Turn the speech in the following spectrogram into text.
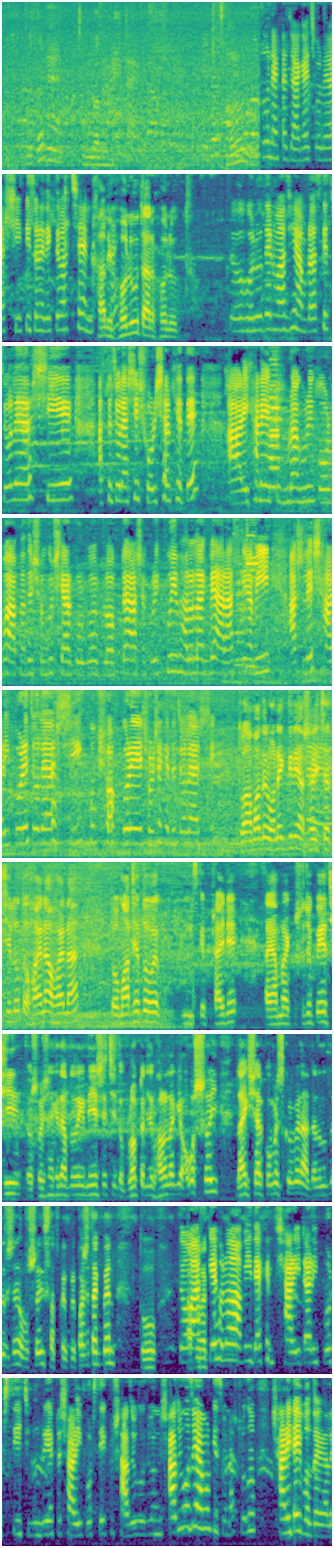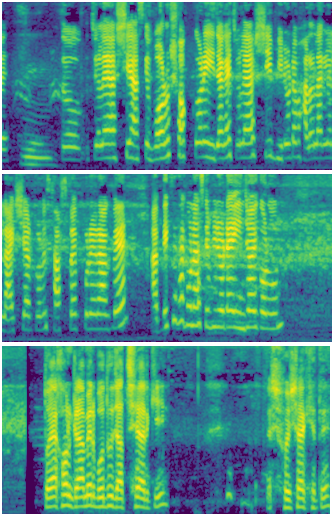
নতুন একটা জায়গায় চলে আসছি পিছনে দেখতে পাচ্ছেন খালি হলুদ আর হলুদ। তো হলুদের মাঝে আমরা আজকে চলে আসছি আজকে চলে আসছি সরিষার খেতে আর এখানে একটু ঘোরাঘুরি করব আপনাদের সঙ্গে শেয়ার করব ব্লগটা আশা করি খুবই ভালো লাগবে। আর আজকে আমি আসলে শাড়ি পরে চলে আসছি খুব শখ করে সরিষা খেতে চলে আসছি। তো আমাদের অনেক দিনই আসার ইচ্ছা ছিল তো হয় না হয় না। তো মাঝে তো আজকে ফ্রাইডে তাই আমরা একটু সুযোগ পেয়েছি। তো সরিষা খেতে আপনাদেরকে নিয়ে এসেছি। তো ব্লগটা যদি ভালো লাগে অবশ্যই লাইক শেয়ার কমেন্টস করবেন। আর যারা নতুন অবশ্যই সাবস্ক্রাইব করে পাশে থাকবেন। তো তো আজকে হলো আমি দেখেন শাড়ি টাড়ি পরছি চুনরি একটা শাড়ি পরছি একটু সাজুগুজু সাজুগুজু এমন কিছু না শুধু শাড়িটাই বলতে গেলে। তো চলে আসছি আজকে বড় শখ করে এই জায়গায় চলে আসছি। ভিডিওটা ভালো লাগলে লাইক শেয়ার করবেন সাবস্ক্রাইব করে রাখবেন। আর দেখতে থাকুন আজকে ভিডিওটা এনজয় করুন। তো এখন গ্রামের বধূ যাচ্ছে আর কি সরিষা খেতে।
